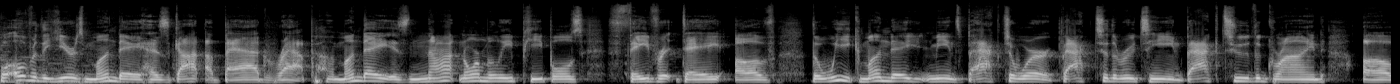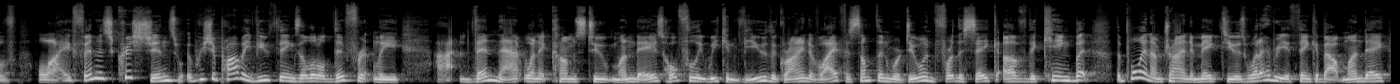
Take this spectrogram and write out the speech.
Well, over the years, Monday has got a bad rap. Monday is not normally people's favorite day of the week. Monday means back to work, back to the routine, back to the grind of life. And as Christians, we should probably view things a little differently uh, than that when it comes to Mondays. Hopefully, we can view the grind of life as something we're doing for the sake of the King. But the point I'm trying to make to you is whatever you think about Monday,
